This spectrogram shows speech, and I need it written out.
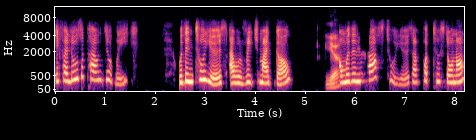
if I lose a pound a week, within two years I will reach my goal. Yeah. And within the last two years, I've put two stone on.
